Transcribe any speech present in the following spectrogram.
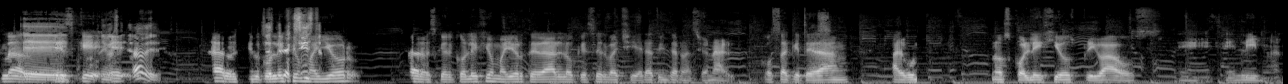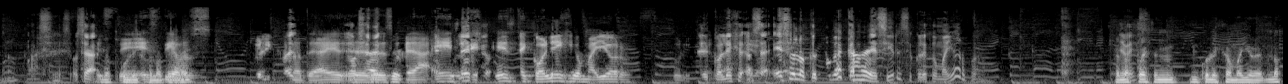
Claro, eh, es que eh, universidades. claro, es que el Entonces, colegio existe. mayor, claro, es que el colegio mayor te da lo que es el bachillerato internacional, cosa que te dan algunos colegios privados eh, en Lima, ¿no? Así es. O sea, Este, público es, no te digamos, público no te da, O sea, eso te da el este, colegio- este colegio mayor. público. el colegio, o sea, eso es lo que tú me acabas de decir, ese colegio mayor. pues. Pero ¿Ya no ves? puedes tener un, colegio mayor, no,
